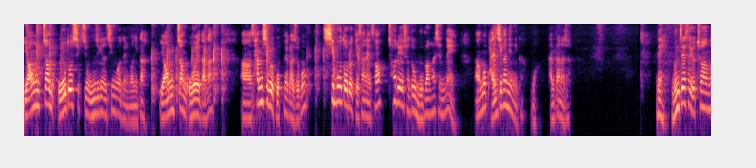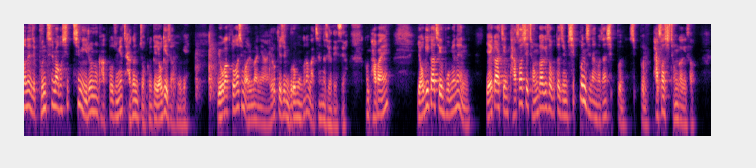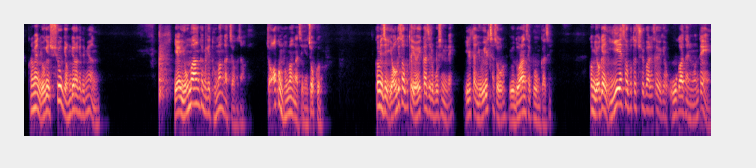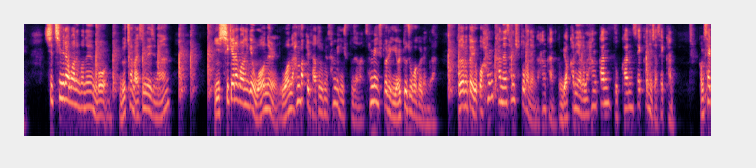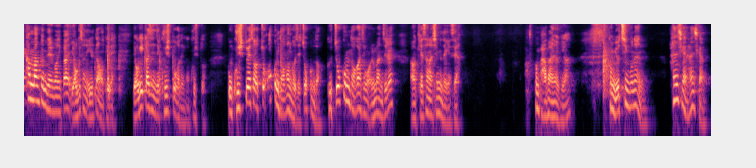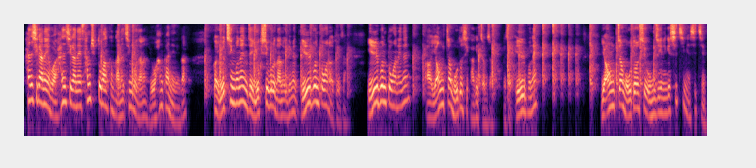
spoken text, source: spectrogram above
0.5도씩 지금 움직이는 친구가 되는 거니까 0.5에다가 30을 곱해가지고 15도를 계산해서 처리하셔도 무방하신데 아, 뭐 반시간이니까 뭐 간단하죠. 네, 문제에서 요청한 거는 이제 분침하고 시침이 이루는 각도 중에 작은 쪽, 그러니까 여기죠, 여기. 요 각도가 지금 얼마냐, 이렇게 지금 물어본 거랑 마찬가지가 돼 있어요. 그럼 봐봐요. 여기가 지금 보면은 얘가 지금 5시 정각에서부터 지금 10분 지난 거잖아, 10분, 10분. 5시 정각에서. 그러면 요게 슉 연결하게 되면 얘가 요만큼 이게 도망갔죠, 그죠? 조금 도망가지, 얘 조금. 그럼 이제 여기서부터 여기까지를 보시면 돼. 일단 요 1차적으로, 요 노란색 부분까지. 그럼 여기가 2에서부터 출발해서 여기가 5가 되는 건데, 시침이라고 하는 거는 뭐, 누차 말씀드리지만, 이 시계라고 하는 게 원을, 원을 한 바퀴를 다 돌면 360도잖아. 360도를 12조각을 낸 거야. 그러다 보니까 요거 한 칸은 30도가 되는 거야, 한 칸. 그럼 몇 칸이냐? 그러면 한 칸, 두 칸, 세 칸이죠, 세 칸. 그럼 세 칸만큼이 되는 거니까 여기서는 일단 어떻게 돼? 여기까지 이제 90도가 되는 거야, 90도. 그럼 90도에서 조금 더 간 거지, 조금 더. 그 조금 더가 지금 얼마인지를 어, 계산하시면 되겠어요. 그럼 봐봐요, 여기가. 그럼 요 친구는 1시간, 1시간. 1시간에 뭐, 1시간에 30도만큼 가는 친구잖아. 요 한 칸이니까. 그럼 요 친구는 이제 60으로 나누게 되면 1분 동안 어떻게 해서? 1분 동안에는 0.5도씩 가겠죠, 그죠? 그래서 1분에 0.5도씩 움직이는 게 시침이야, 시침.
